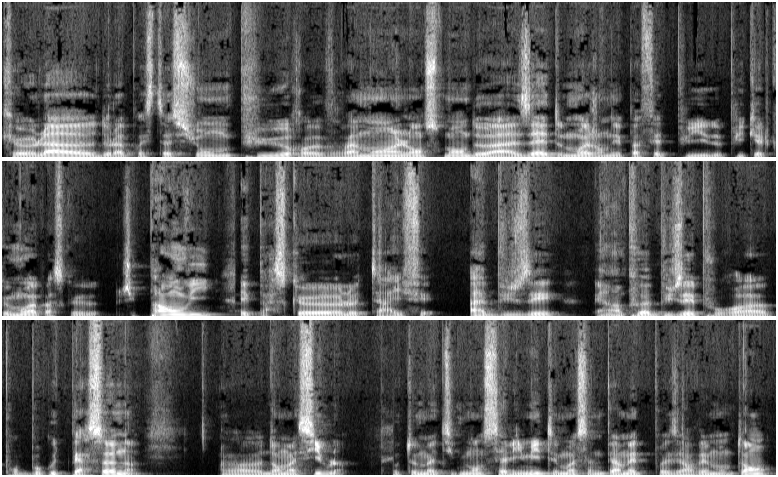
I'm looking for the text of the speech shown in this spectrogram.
que là, de la prestation pure, euh, vraiment un lancement de A à Z, moi j'en ai pas fait depuis depuis quelques mois parce que j'ai pas envie et parce que le tarif est abusé et un peu abusé pour euh, pour beaucoup de personnes euh, dans ma cible. Automatiquement, ça limite et moi ça me permet de préserver mon temps.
